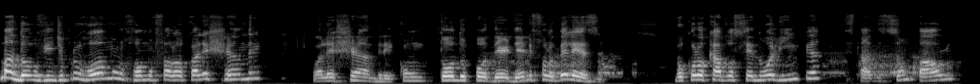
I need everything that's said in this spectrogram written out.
mandou o vídeo pro Rômulo. Rômulo falou com o Alexandre. O Alexandre, com todo o poder dele, falou: beleza, vou colocar você no Olímpia, estado de São Paulo,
